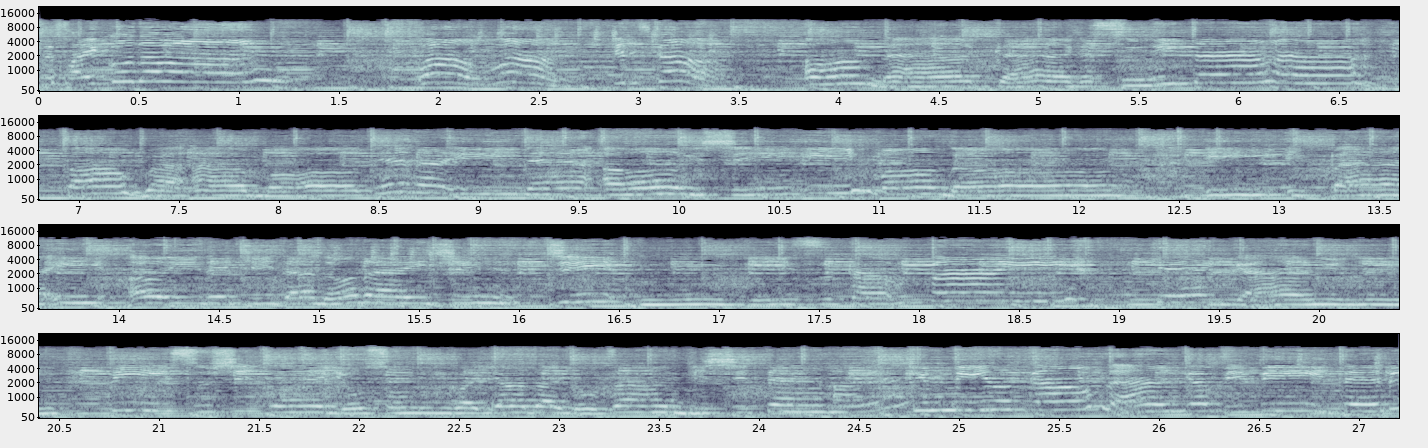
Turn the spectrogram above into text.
館最高だわ。ワンワンレッツゴーお腹が空いたらパワーも出ないね美味しいものいっぱいおいできたの大事準備スタンバイ怪我にピースしてよそ見はやだよ懺悔して君の顔なんかビビってる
